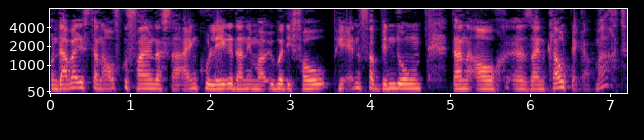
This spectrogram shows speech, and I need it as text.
Und dabei ist dann aufgefallen, dass da ein Kollege dann immer über die VPN-Verbindung dann auch äh, sein Cloud-Backup macht.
